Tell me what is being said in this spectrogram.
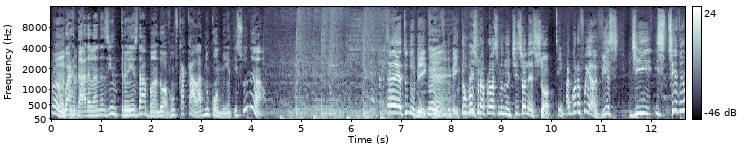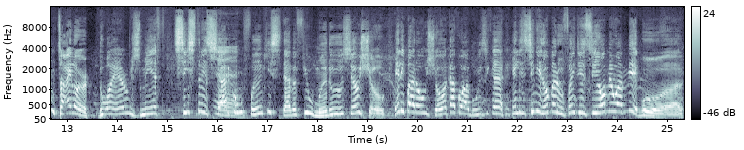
Ah, guardada lá nas entranhas da banda. Ó, vamos ficar calado, não comenta isso não. É, tudo bem, querido, É. tudo bem. Então vamos Mas- para a próxima notícia, olha só. Sim. Agora foi a vez de Steven Tyler, do Aerosmith, se estressar É. com o fã que estava filmando o seu show. Ele parou o show, acabou a música, ele se virou para o fã e disse, ô meu amigo,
